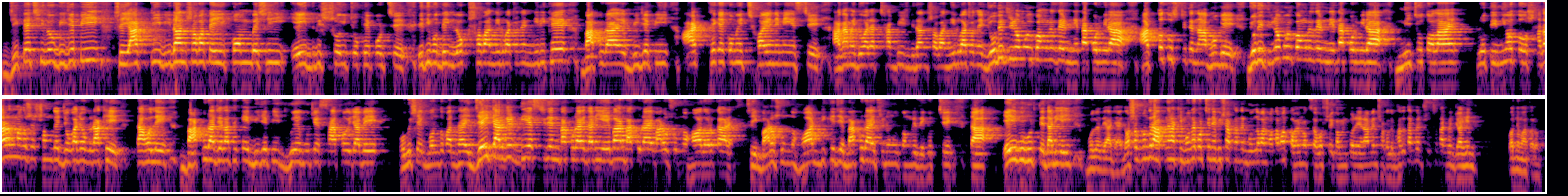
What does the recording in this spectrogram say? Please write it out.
জিতেছিল বিজেপি সেই আটটি বিধানসভাতেই কম বেশি এই দৃশ্যই চোখে পড়ছে। ইতিমধ্যেই লোকসভা নির্বাচনের নিরিখে বাঁকুড়ায় বিজেপি আট থেকে কমে ছয়ে নেমে এসছে। আগামী দুহাজার ছাব্বিশ বিধানসভা নির্বাচনে যদি তৃণমূল কংগ্রেসের নেতাকর্মীরা আত্মতুষ্টিতে না ভোগে, যদি তৃণমূল কংগ্রেসের নেতাকর্মীরা নিচু তলায় প্রতিনিয়ত সাধারণ মানুষের সঙ্গে যোগাযোগ রাখে, তাহলে বাঁকুড়া জেলা থেকে বিজেপি ধুয়ে মুছে সাফ হয়ে যাবে। অভিষেক বন্দ্যোপাধ্যায় যেই টার্গেট দিয়ে এসেছিলেন বাঁকুড়ায় দাঁড়িয়ে, এবার বাঁকুড়ায় বারো শূন্য হওয়া দরকার। সেই বারো শূন্য হওয়ার দিকে যে বাঁকুড়ায় তৃণমূল কংগ্রেস এগোচ্ছে, তা এই মুহূর্তে দাঁড়িয়েই বলে দেওয়া যায়। দর্শক বন্ধুরা, আপনারা কি মনে করছেন এ বিষয়ে আপনাদের মূল্যবান মতামত? কমেন্ট বক্সে অবশ্যই কমেন্ট করে জানাবেন। সকলে ভালো থাকবেন, সুস্থ থাকবেন। জয় হিন্দ, বন্দে মাতরম।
